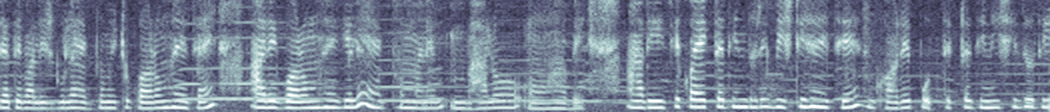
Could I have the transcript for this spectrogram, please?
যাতে বালিশগুলো একদম একটু গরম হয়ে যায়। আর এই গরম হয়ে গেলে একদম মানে ভালো হবে। আর এই যে কয়েকটা দিন ধরে বৃষ্টি হয়েছে, ঘরে প্রত্যেকটা জিনিসই যদি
